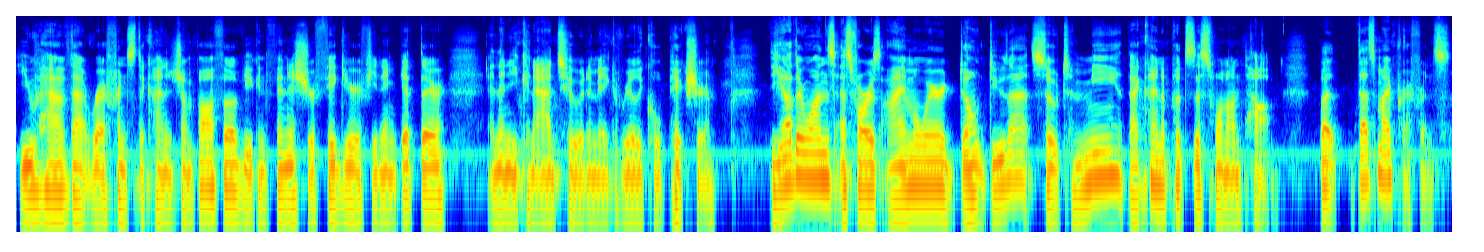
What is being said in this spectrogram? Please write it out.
you have that reference to kind of jump off of. You can finish your figure if you didn't get there, and then you can add to it and make a really cool picture. The other ones, as far as I'm aware, don't do that. So to me, that kind of puts this one on top. But that's my preference.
